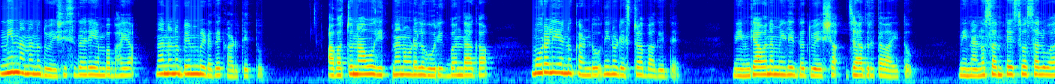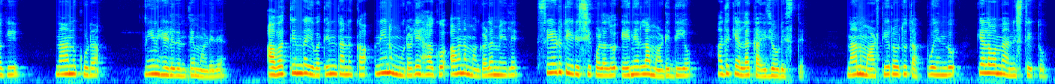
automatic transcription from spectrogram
ನೀನು ನನ್ನನ್ನು ದ್ವೇಷಿಸಿದರೆ ಎಂಬ ಭಯ ನನ್ನನ್ನು ಬೆಂಬಿಡದೆ ಕಾಡುತ್ತಿತ್ತು. ಅವತ್ತು ನಾವು ಹಿತ್ನ ನೋಡಲು ಊರಿಗೆ ಬಂದಾಗ ಮುರಳಿಯನ್ನು ಕಂಡು ನೀನು ಡಿಸ್ಟರ್ಬ್ ಆಗಿದ್ದೆ. ನಿನಗೆ ಅವನ ಮೇಲಿದ್ದ ದ್ವೇಷ ಜಾಗೃತವಾಯಿತು. ನಿನ್ನನ್ನು ಸಂತೈಸುವ ಸಲುವಾಗಿ ನಾನು ಕೂಡ ನೀನು ಹೇಳಿದಂತೆ ಮಾಡಿದೆ. ಅವತ್ತಿಂದ ಇವತ್ತಿನ ತನಕ ನೀನು ಮುರಳಿ ಹಾಗೂ ಅವನ ಮಗಳ ಮೇಲೆ ಸೇಡು ತೀರಿಸಿಕೊಳ್ಳಲು ಏನೆಲ್ಲ ಮಾಡಿದ್ದೀಯೋ ಅದಕ್ಕೆಲ್ಲ ಕೈ ಜೋಡಿಸಿದೆ. ನಾನು ಮಾಡ್ತಿರೋದು ತಪ್ಪು ಎಂದು ಕೆಲವೊಮ್ಮೆ ಅನಿಸ್ತಿತ್ತು.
